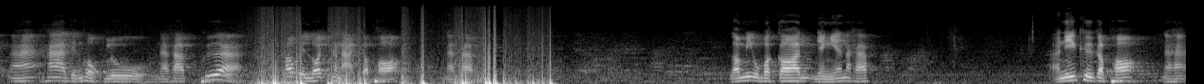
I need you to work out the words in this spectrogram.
ๆนะฮะห้าถึงหกรูนะครับ เพื่อเข้าไปลดขนาดกระเพาะนะครับ เรามีอุปกรณ์อย่างเงี้ยนะครับ อันนี้คือกระเพาะนะฮะ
